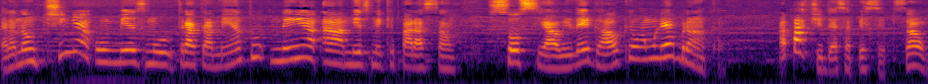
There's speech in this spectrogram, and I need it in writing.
Ela não tinha o mesmo tratamento nem a, a mesma equiparação social e legal que uma mulher branca. A partir dessa percepção,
